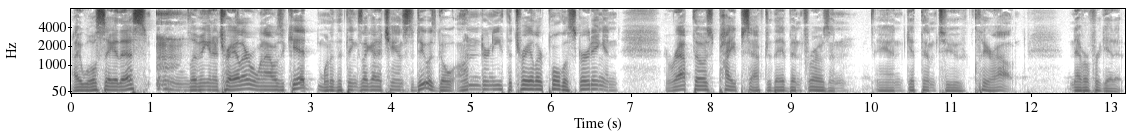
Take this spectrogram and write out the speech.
I will say this living in a trailer when I was a kid, one of the things I got a chance to do was go underneath the trailer, pull the skirting, and wrap those pipes after they've been frozen and get them to clear out. Never forget it.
